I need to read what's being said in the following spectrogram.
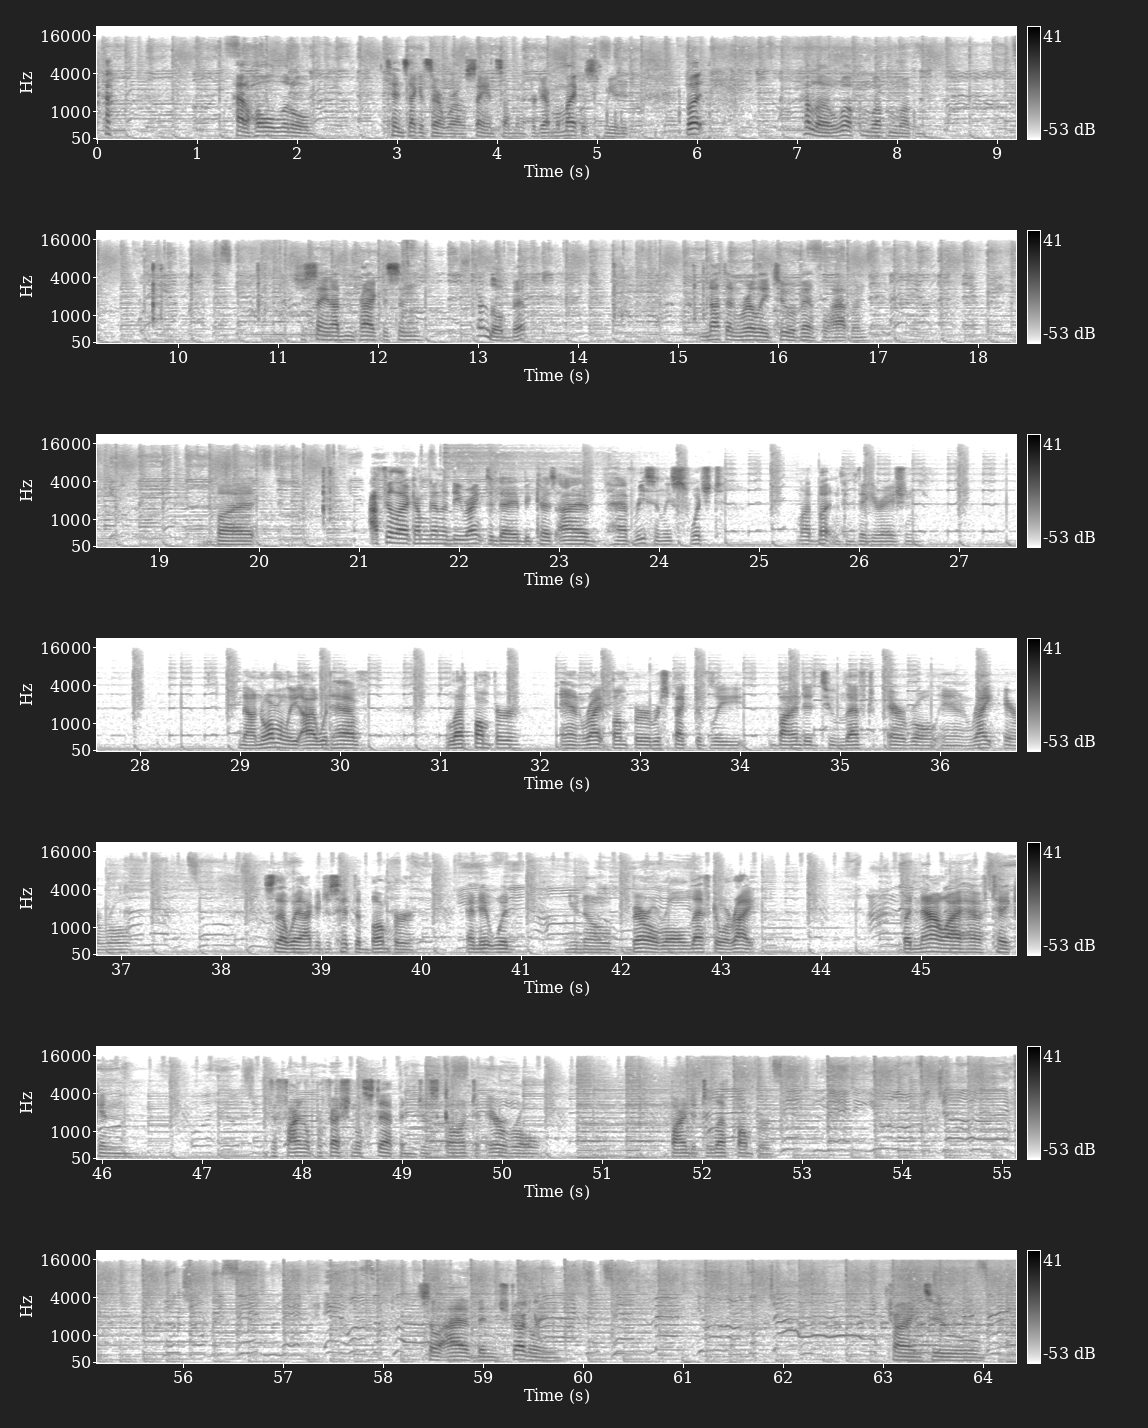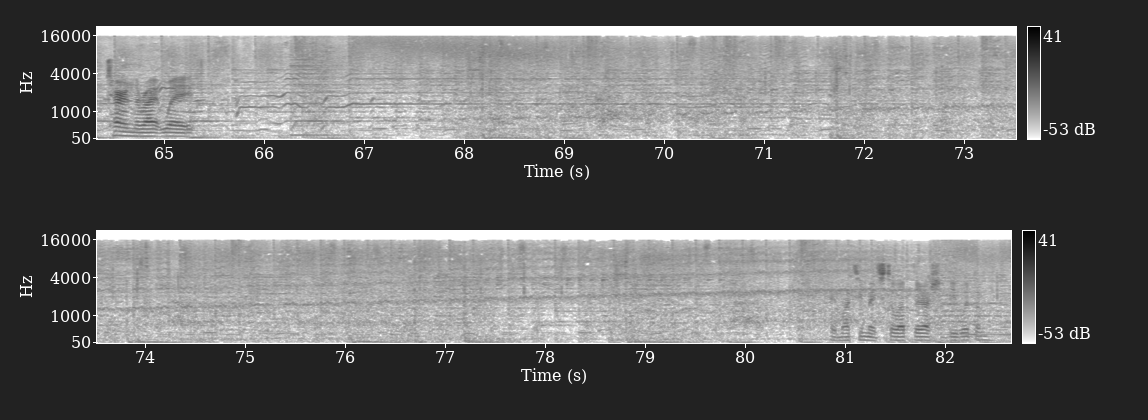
Had a whole little 10 seconds there where I was saying something and I forgot my mic was muted. But, hello, welcome, welcome, welcome. Just saying I've been practicing a little bit. Nothing really too eventful happened. But I feel like I'm gonna derank today because I have recently switched my button configuration. Now normally I would have left bumper and right bumper respectively binded to left air roll and right air roll. So that way I could just hit the bumper and it would you know barrel roll left or right. But now I have taken the final professional step and just gone to air roll bind it to left bumper so I have been struggling trying to turn the right way. Okay, my teammate's still up there. I should be with him.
